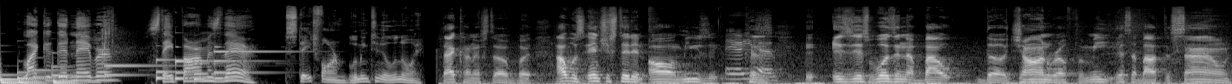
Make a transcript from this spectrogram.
like a good neighbor, State Farm is there. State Farm, Bloomington, Illinois. that kind of stuff. But I was interested in all music Hell yeah. it, it just wasn't about the genre for me. It's about the sound.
